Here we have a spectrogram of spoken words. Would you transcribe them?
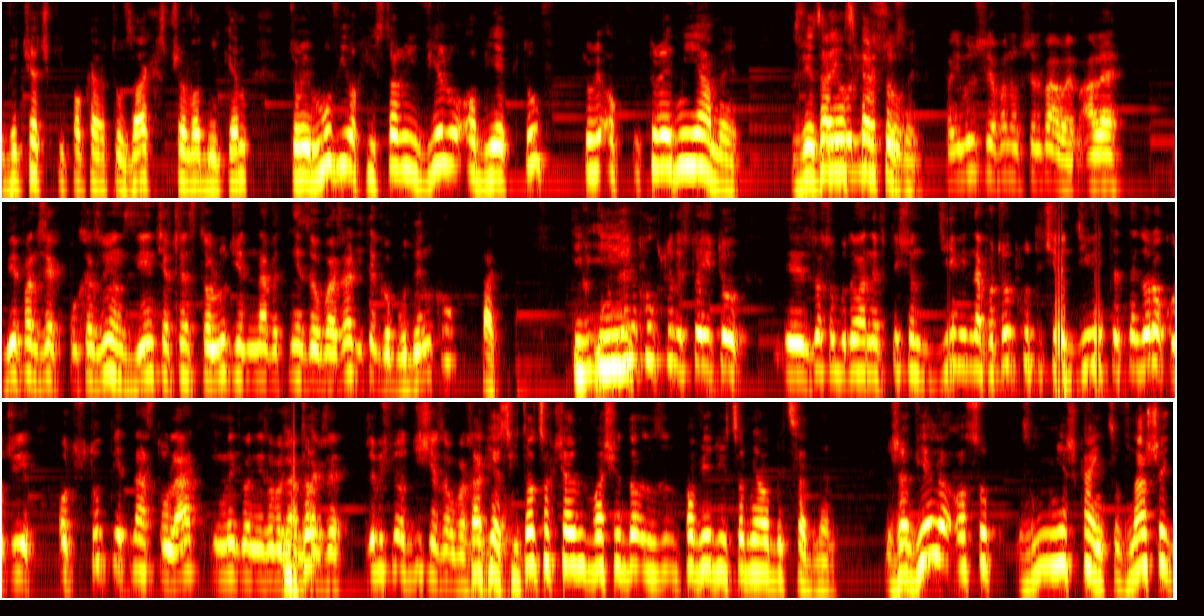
wycieczki po kartuzach z przewodnikiem, który mówi o historii wielu obiektów, które, które mijamy, zwiedzając Panie burmistrzu, kartuzy. Panie burmistrzu, ja panu przerwałem, ale wie pan, że jak pokazując zdjęcia, często ludzie nawet nie zauważali tego budynku? I, i Budynku, który stoi tu, został budowany w 1900, na początku 1900 roku, czyli od 115 lat i my go nie to- także żebyśmy od dzisiaj zauważyli. tak jest. I to, co chciałem właśnie do, powiedzieć, co miało być sednem, że wiele osób, z mieszkańców naszych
